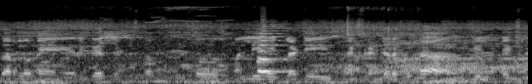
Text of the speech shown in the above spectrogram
త్వరలోనే రిపేర్ చేపిస్తాం. సో మళ్ళీ ఇట్లాంటి యాక్సిడెంట్ జరగకుండా టెక్స్ట్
